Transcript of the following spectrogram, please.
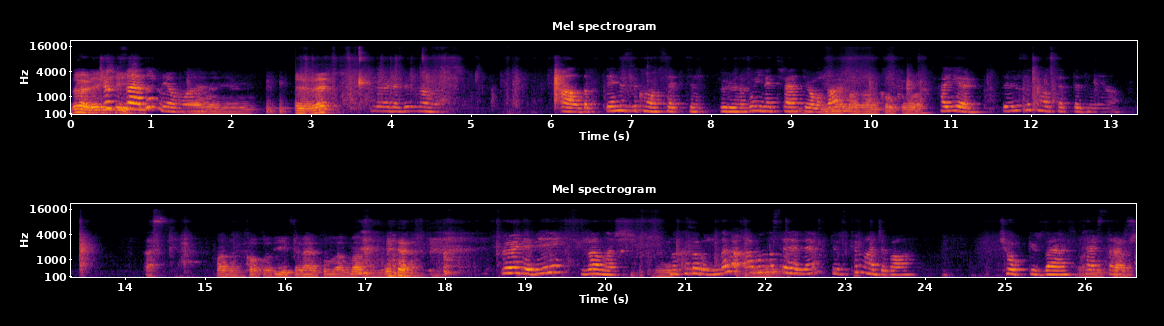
böyle Çok şey güzel işte. durmuyor mu? Aynen yani. Evet. Böyle bir runner. Aldım. Denizli konseptin ürünü. Bu yine trend yolda. Yine Madame Coco. Hayır. Denizli konsept dedim ya. As. Madame Coco değilse ben kullanmam. Böyle bir runner. Ne kadar uzun değil mi? Aa bunu da serelim. Gözükür mü acaba? Çok güzel. Ters ters.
